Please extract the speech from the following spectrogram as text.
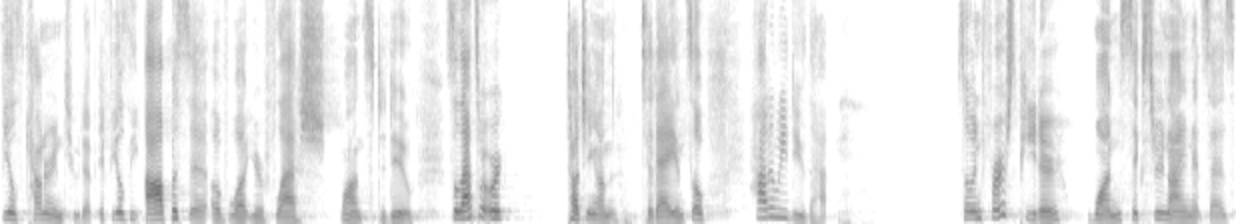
feels counterintuitive, it feels the opposite of what your flesh wants to do. So that's what we're touching on today. And so, how do we do that? So in 1 Peter 1 6 through 9, it says,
